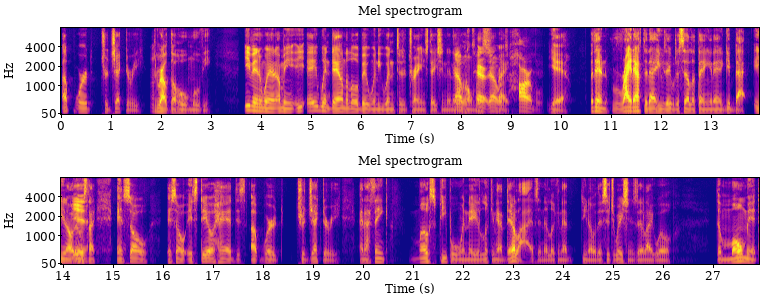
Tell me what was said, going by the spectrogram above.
upward trajectory Mm-hmm. throughout the whole movie. Even when I mean, it, went down a little bit when he went to the train station and they That were was homeless. terrible. That was horrible. Yeah. But then right after that, he was able to sell a thing and then get back. You know, it was like, and so, and so it still had this upward trajectory. And I think most people, when they're looking at their lives and they're looking at, you know, their situations, they're like, well, the moment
